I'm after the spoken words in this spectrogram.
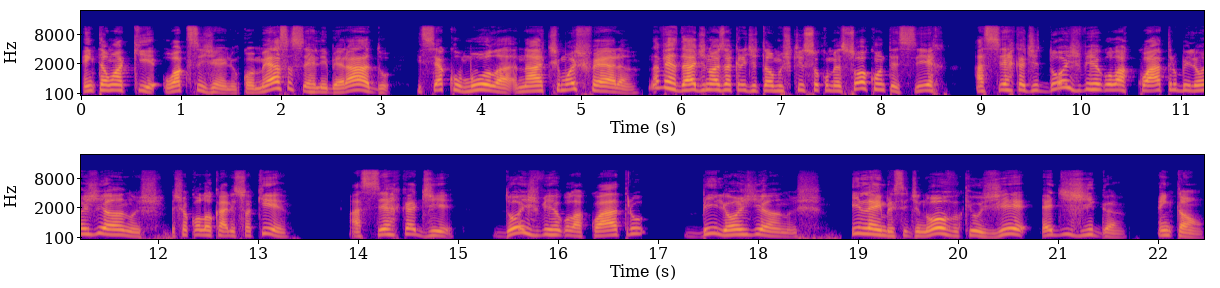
Então, aqui, o oxigênio começa a ser liberado e se acumula na atmosfera. Na verdade, nós acreditamos que isso começou a acontecer há cerca de 2,4 bilhões de anos. Deixa eu colocar isso aqui. Há cerca de 2,4 bilhões de anos. E lembre-se, de novo, que o g é de giga. Então,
